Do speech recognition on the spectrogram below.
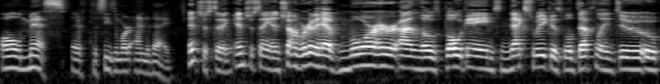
Ole Miss if the season were to end today. Interesting, interesting. And Sean, we're gonna have more on those bowl games next week, as we'll definitely do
